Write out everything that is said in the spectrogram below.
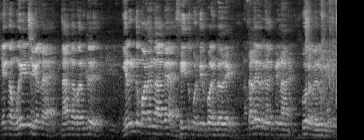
எங்க முயற்சிகளை நாங்க வந்து இரண்டு மடங்காக செய்து கொண்டிருப்போம் என்பதை தலைவர்களுக்கு நான் கூற விரும்புகிறேன்.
